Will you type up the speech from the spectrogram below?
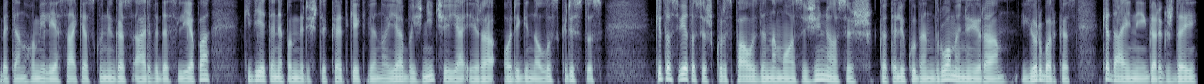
bet ten homilija sakęs kunigas Arvidas Liepa kvietė nepamiršti, kad kiekvienoje bažnyčioje yra originalus Kristus Kitos vietos, iš kur spausdinamos žinios iš katalikų bendruomenių yra Jurbarkas, Kedainiai, Gargždai,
